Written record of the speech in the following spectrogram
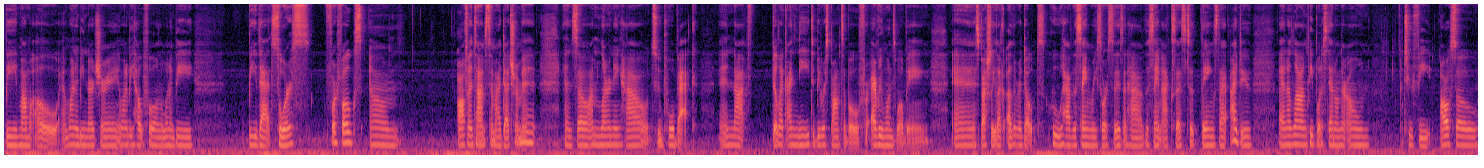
be mama o and want to be nurturing and want to be helpful and want to be be that source for folks. Um oftentimes to my detriment. And so I'm learning how to pull back and not feel like I need to be responsible for everyone's well being. And especially like other adults who have the same resources and have the same access to things that I do, and allowing people to stand on their own two feet. Also,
